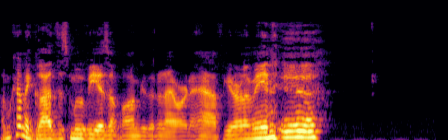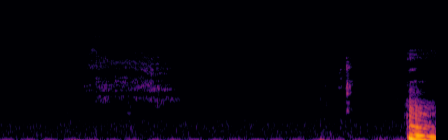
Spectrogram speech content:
I'm kind of glad this movie isn't longer than an hour and a half. You know what I mean? Yeah. Mm.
